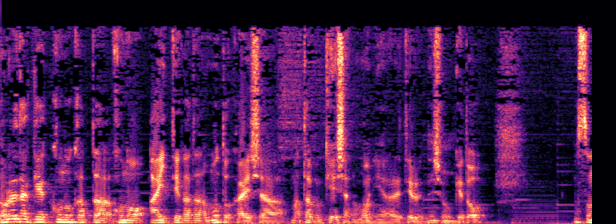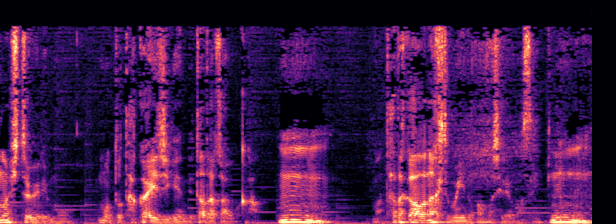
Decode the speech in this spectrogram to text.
どれだけこの方、この相手方の元会社、まあ多分経営者の方にやられてるんでしょうけど、まあその人よりももっと高い次元で戦うか、うん。まあ戦わなくてもいいのかもしれませんけど、うん。うん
